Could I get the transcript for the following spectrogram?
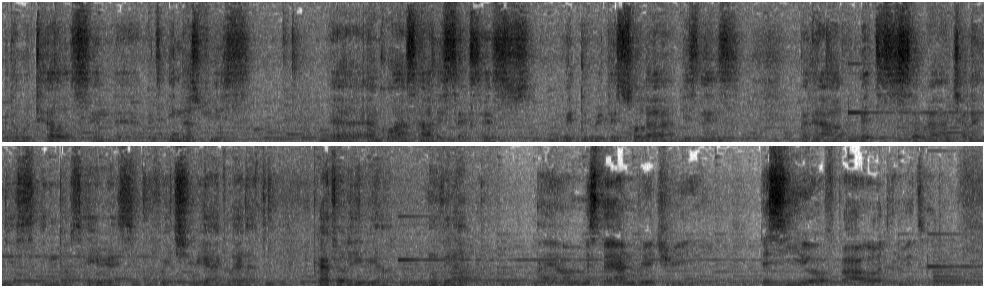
with hotels and uh, with industries. Uh, has had its success with, with the solar business, but I have met several challenges in those areas, of which we are glad that gradually we are moving up. I am Mr. Andre Tree, the CEO of Power World Limited.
